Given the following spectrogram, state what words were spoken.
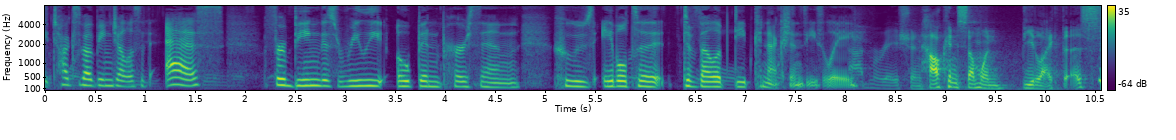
A talks about being jealous of S for being this really open person who's able to develop deep connections easily. admiration. How can someone be like this?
